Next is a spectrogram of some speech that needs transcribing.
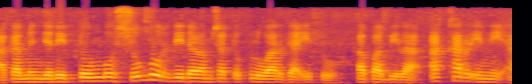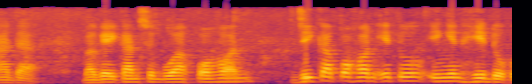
akan menjadi tumbuh subur di dalam satu keluarga itu apabila akar ini ada bagaikan sebuah pohon jika pohon itu ingin hidup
